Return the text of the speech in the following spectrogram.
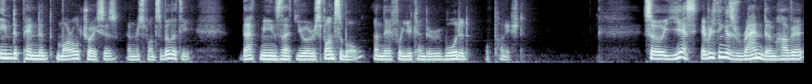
independent moral choices and responsibility. That means that you are responsible and therefore you can be rewarded or punished. So, yes, everything is random, however,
